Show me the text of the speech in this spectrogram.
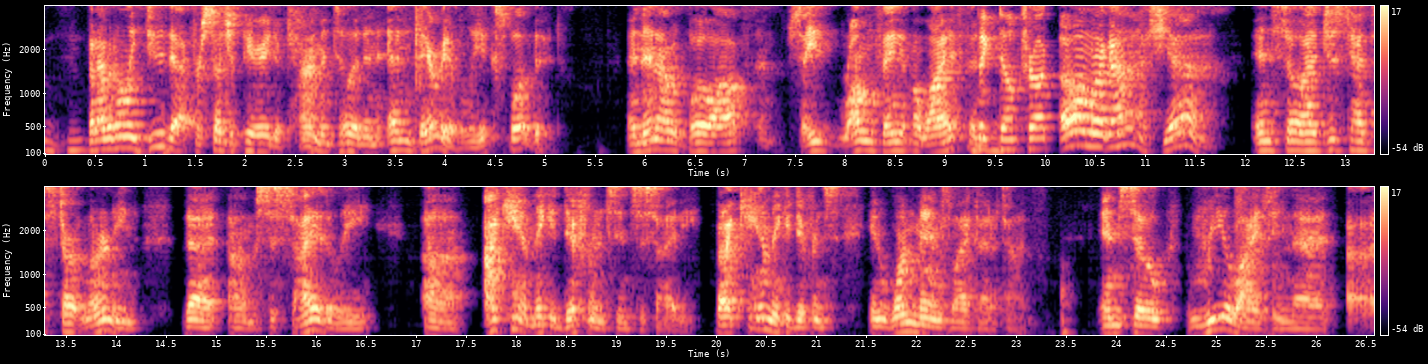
Mm-hmm. But I would only do that for such a period of time until it invariably exploded. And then I would blow off and say wrong thing at my wife. And, Big dump truck. Oh my gosh, yeah. And so I just had to start learning that um, societally, uh, I can't make a difference in society, but I can make a difference in one man's life at a time. And so realizing that uh,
